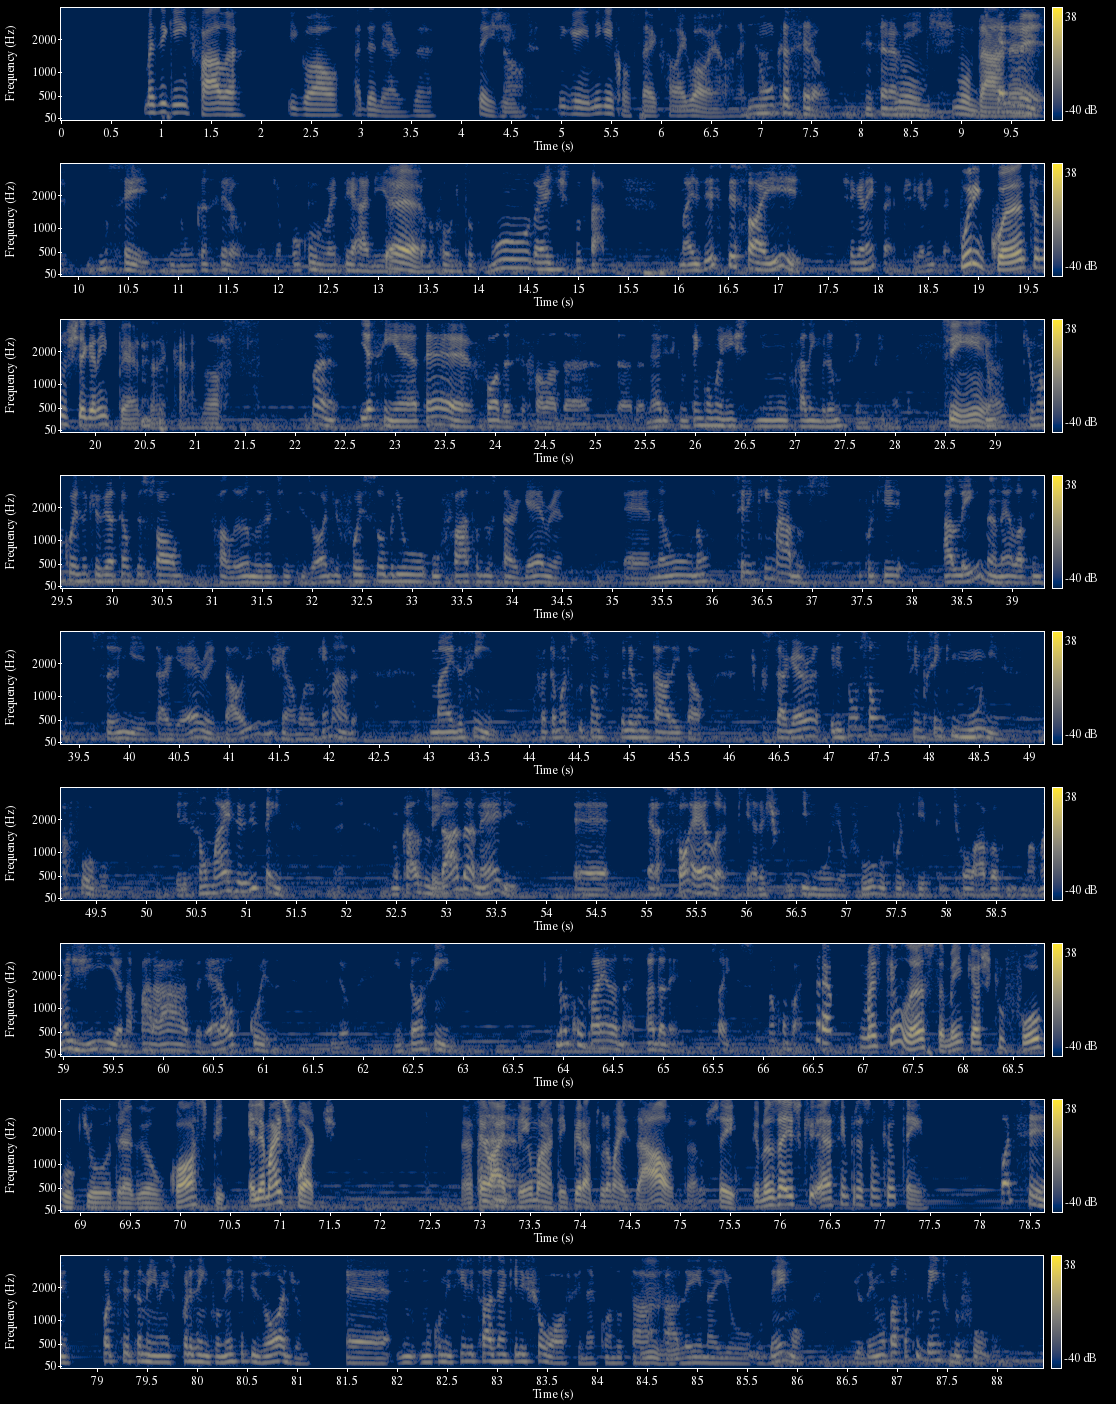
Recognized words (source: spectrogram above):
Mas ninguém fala igual a Daenerys, né? Tem jeito. Ninguém, ninguém consegue falar igual ela, né? cara? Nunca serão, Não, sinceramente. não dá, Quer né? dizer, não sei se nunca serão. Daqui a pouco vai ter Rania É. tacando fogo em todo mundo, aí a gente não sabe. Mas esse pessoal aí, chega nem perto, chega nem perto. Por enquanto não chega nem perto, né, cara? Nossa. Mano, e assim, é até foda você falar da, da, da Neris, que não tem como a gente não ficar lembrando sempre, né? Sim, Que, um- que uma coisa que eu vi até o pessoal falando durante esse episódio foi sobre o, o fato dos Targaryen é, não, não serem queimados. Porque a Lena, né, ela tem sangue Targaryen e tal, e enfim, ela morreu queimada. Mas assim, foi até uma discussão que foi levantada e tal. Tipo, os Targaryen, eles não são 100% imunes a fogo. Eles são mais resistentes, né? No caso Sim. da Daenerys, é, era só ela que era, tipo, imune ao fogo, porque rolava uma magia na parada, era outra coisa, entendeu? Então, assim, não comparem a Daenerys, só isso, não comparem. É, mas tem um lance também que eu acho que o fogo que o dragão cospe, ele é mais forte. Né? Sei lá, ele é. tem uma temperatura mais alta, não sei. Pelo menos é isso que essa é a impressão que eu tenho. Pode ser, pode ser também, mas, por exemplo, nesse episódio, é, no começo eles fazem aquele show-off, né? Quando tá uhum. a Lena e o, o Damon, e o Damon passa por dentro do fogo.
